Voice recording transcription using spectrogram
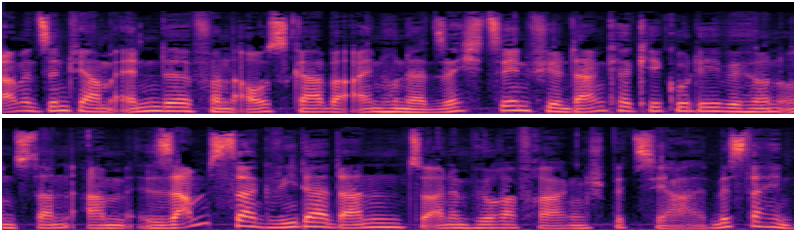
Damit sind wir am Ende von Ausgabe 116. Vielen Dank, Herr Kekulé. Wir hören uns dann am Samstag wieder dann zu einem Hörerfragen-Spezial. Bis dahin.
